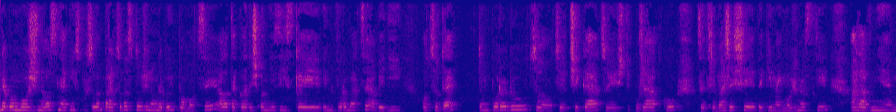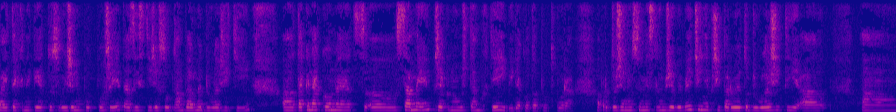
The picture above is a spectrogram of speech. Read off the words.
nebo možnost nějakým způsobem pracovat s tou ženou nebo jí pomoci, ale takhle, když oni získají informace a vědí, o co jde v tom porodu, co, co je čeká, co je ještě v pořádku, co je třeba řešit, jaký mají možnosti a hlavně mají techniky, jak tu svoji ženu podpořit a zjistí, že jsou tam velmi důležití, tak nakonec uh, sami řeknou, že tam chtějí být jako ta podpora. A protože no si myslím, že ve většině případů je to důležitý a a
